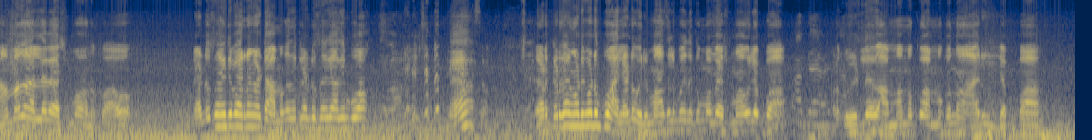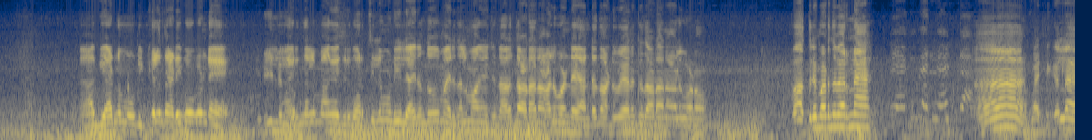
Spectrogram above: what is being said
നമ്മക്ക് നല്ല വിഷമമാണ് പാവോ. രണ്ടു ദിവസം കഴിഞ്ഞിട്ട് വരണം കേട്ടോ. നമുക്ക് എന്നിട്ട് രണ്ടു ദിവസം ആദ്യം പോവാ. ഏ? ഇടക്കിടക്ക് അങ്ങോട്ടും ഇങ്ങോട്ടും പോവാ. അല്ലാണ്ട് ഒരു മാസം പോയി നിൽക്കുമ്പോ വിഷമാവൂലപ്പാ. നമ്മളെ വീട്ടിൽ അമ്മമ്മക്കോ അമ്മക്കൊന്നും ആരും ഇല്ലപ്പാ. ആഗ്യാടിന് മുടിക്കലും തടിയൊക്കെ നോക്കണ്ടേ മരുന്നെല്ലാം വാങ്ങി വെച്ചിട്ട്. കുറച്ചില്ല മുടിയില്ല. അതിനെന്തോ മരുന്നെല്ലാം വാങ്ങി വെച്ചിട്ട്. അത് തടാൻ ആൾ വേണ്ടേ? എന്റെ നടുവേനക്ക് തടാൻ ആൾ വേണോ? അപ്പൊ അത്രയും പെട്ടെന്ന് വരണേ. ആ പറ്റിക്കല്ലേ?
